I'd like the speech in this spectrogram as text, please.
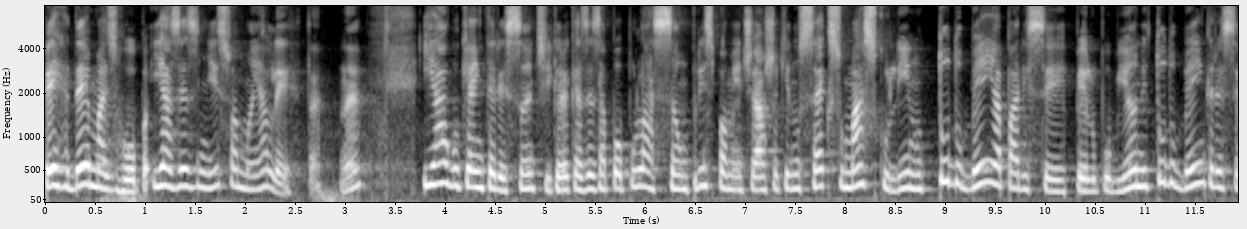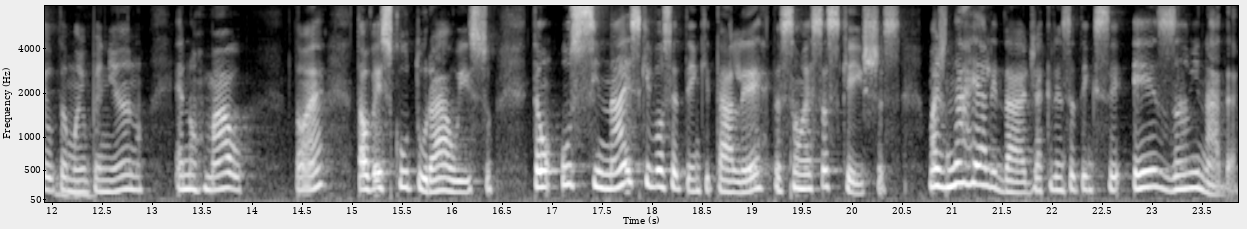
perder mais roupa? E às vezes nisso a mãe alerta, né? E algo que é interessante, é que às vezes a população principalmente acha que no sexo masculino tudo bem aparecer pelo pubiano e tudo bem crescer o tamanho peniano, é normal não é? Talvez cultural isso. Então, os sinais que você tem que estar alerta são essas queixas. Mas, na realidade, a criança tem que ser examinada.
